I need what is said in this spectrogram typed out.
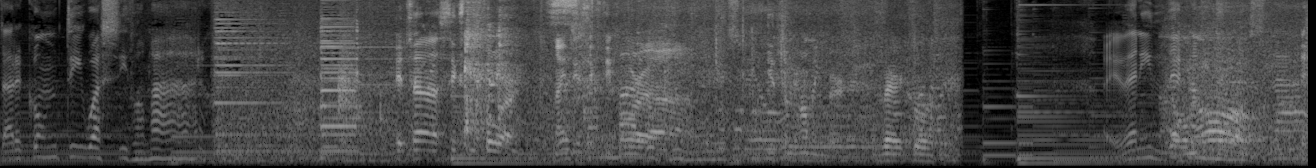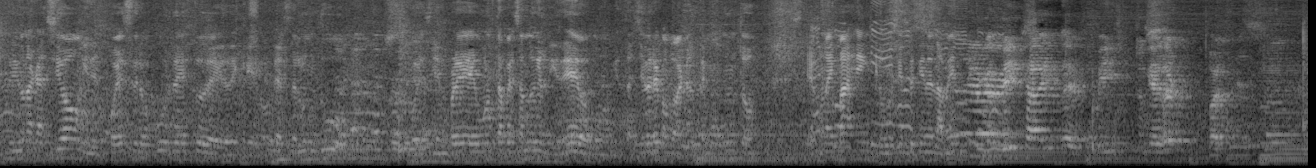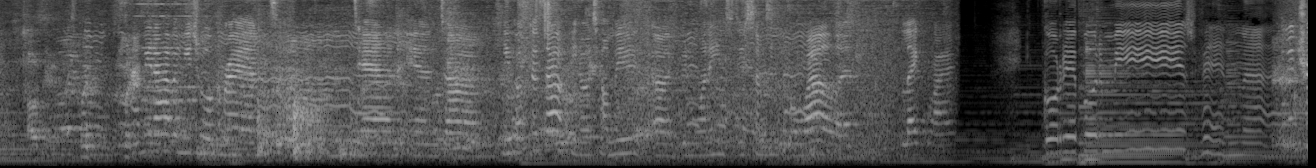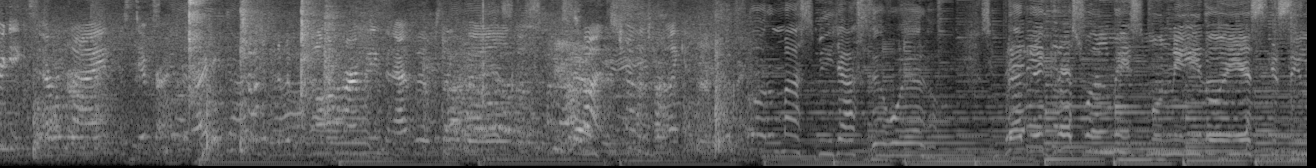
estar contigo ha sido amargo. It's a 64, 1964 uh, Gibson Hummingbird. Very cool. Ven y Uno déjame escribe una canción y después se le ocurre esto de, de que, de hacerle un dúo. Pues siempre uno está pensando en el video, como que está chévere cuando la cantemos juntos. Es una imagen que uno siempre tiene en la mente. Be tight and be together, but I mean, I have a mutual friend, hooked us up. You know, tell me uh, I've been wanting to do something for a while, and likewise. Corre por mis venas. Kind of tricky because every line is different, right? All the harmonies and ad libs like Bill. It's fun. It's challenging. I like it. por más millas de vuelo. Siempre regreso al mismo nido y es que sin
